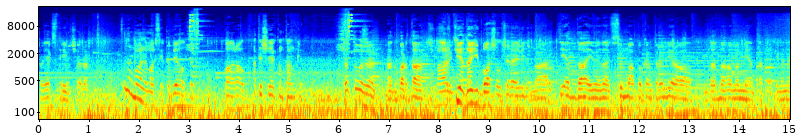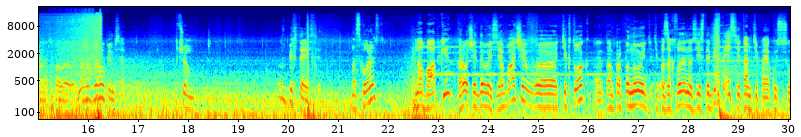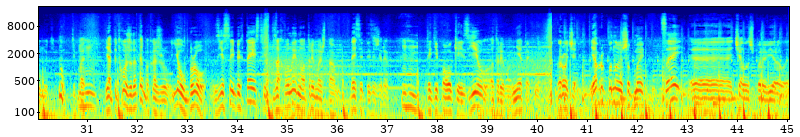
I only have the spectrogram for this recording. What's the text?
Що як стрім вчора? Та нормально, Максик побігав, так поорав. А ти що, як там танки? Та тоже от борта. На арте, да, ебашил вчера я видел. На арте, да, іменно всю мапу контролював до одного моменту, поки мене не спалили. Може зарубимося? В чем? Ну, в бігтесті. На скорость? На бабки? Коротше, дивись, я бачив е, TikTok, е, там пропонують типу, за хвилину з'їсти бігтест і там типу, якусь суму. Ну, типу, Мгм. я підходжу до тебе, кажу, йоу, бро, з'їси бігтесті, за хвилину отримаєш там 10 тисяч гривень. Угу. Ти типу окей, з'їв, отримав. Ні, так ні. Коротше, я пропоную, щоб ми цей е, челендж перевірили.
